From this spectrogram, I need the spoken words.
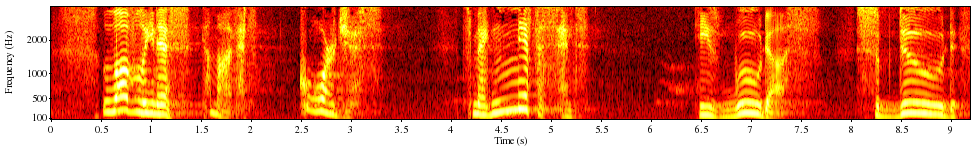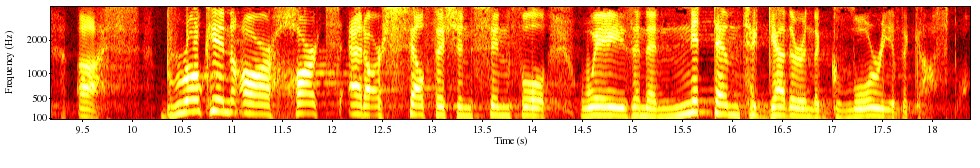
loveliness, come on, that's gorgeous. It's magnificent. He's wooed us, subdued us, broken our hearts at our selfish and sinful ways, and then knit them together in the glory of the gospel.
